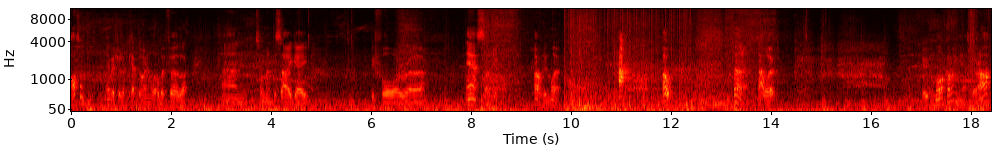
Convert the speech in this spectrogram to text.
Awesome. Maybe I should have kept going a little bit further and summoned the side gate before. Uh... Yeah, Sergeant. Oh, it didn't work. Ha! Oh! Huh, that worked. Even more coming? Yes, there are.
